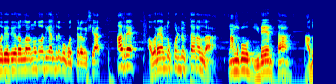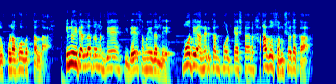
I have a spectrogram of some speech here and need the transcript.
ಮರ್ಯಾದೆ ಇರಲ್ಲ ಅನ್ನೋದು ಅದು ಎಲ್ರಿಗೂ ಗೊತ್ತಿರೋ ವಿಷಯ. ಆದರೆ ಅವರೇ ಅಂದುಕೊಂಡಿರ್ತಾರಲ್ಲ, ನಮಗೂ ಇದೆ ಅಂತ, ಅದು ಕೂಡ ಹೋಗುತ್ತಲ್ಲ. ಇನ್ನು ಇದೆಲ್ಲದರ ಮಧ್ಯೆ ಇದೇ ಸಮಯದಲ್ಲಿ ಮೋದಿ ಅಮೆರಿಕನ್ ಪಾಡ್ಕಾಸ್ಟರ್ ಹಾಗೂ ಸಂಶೋಧಕ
